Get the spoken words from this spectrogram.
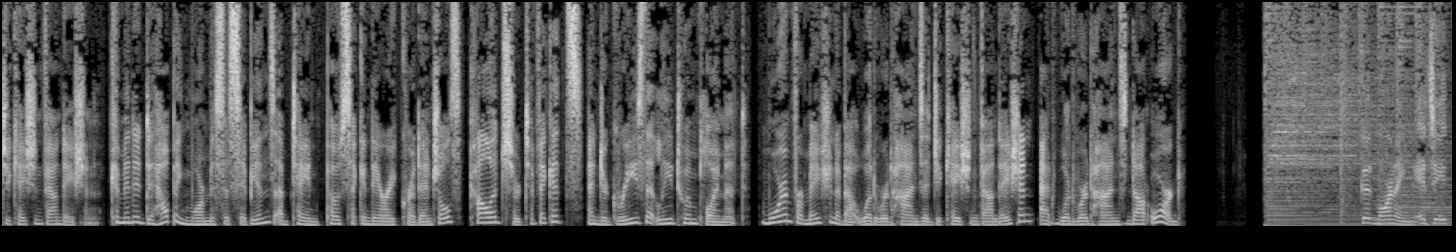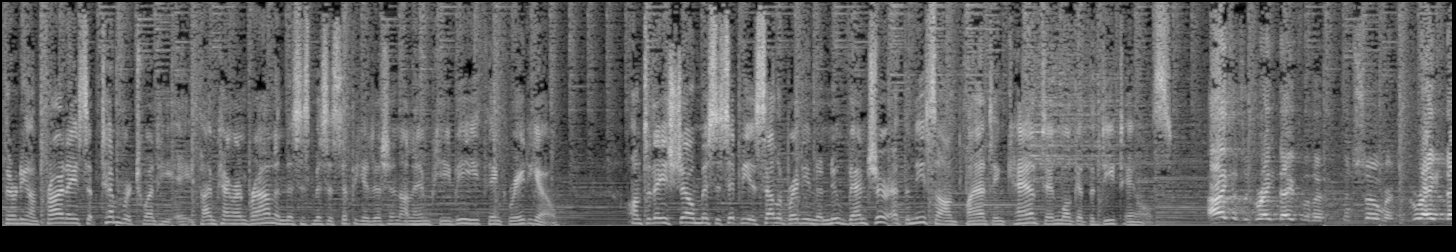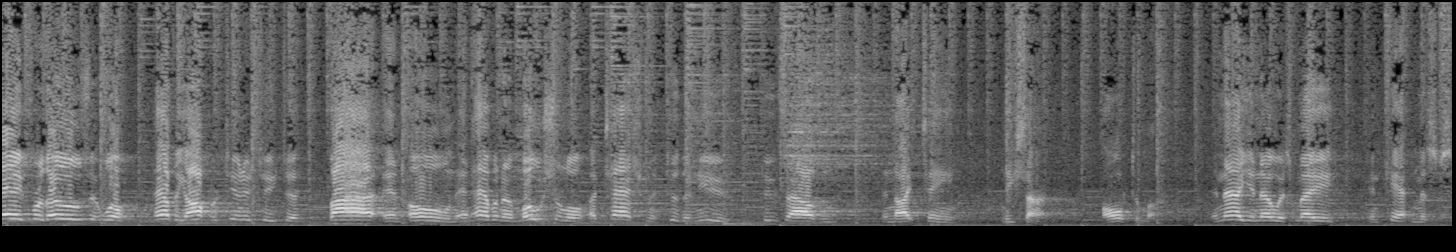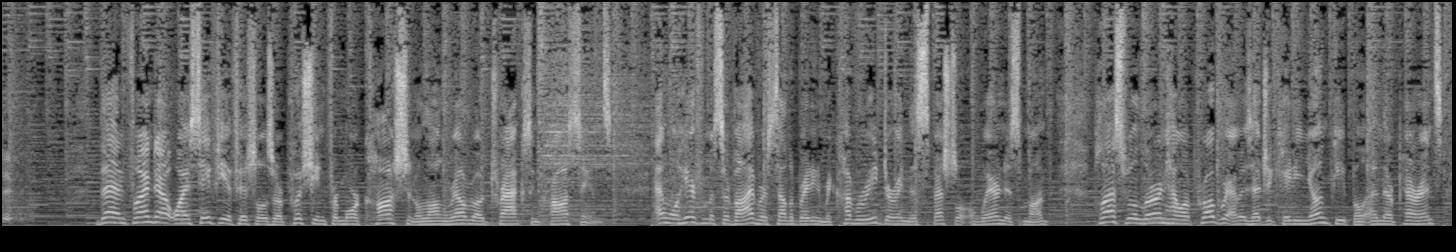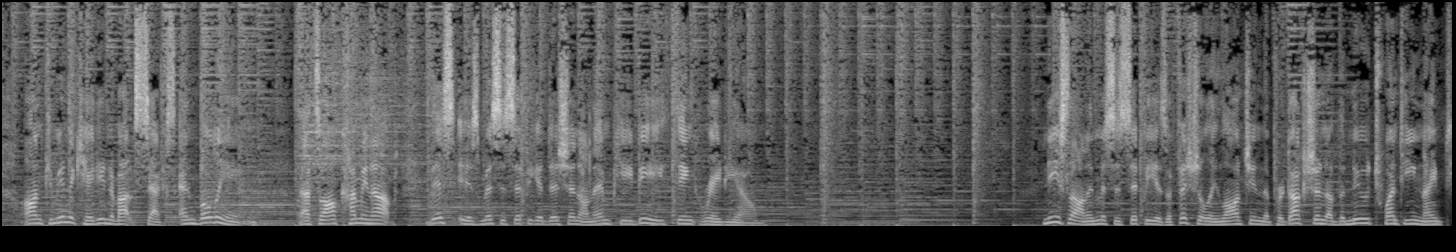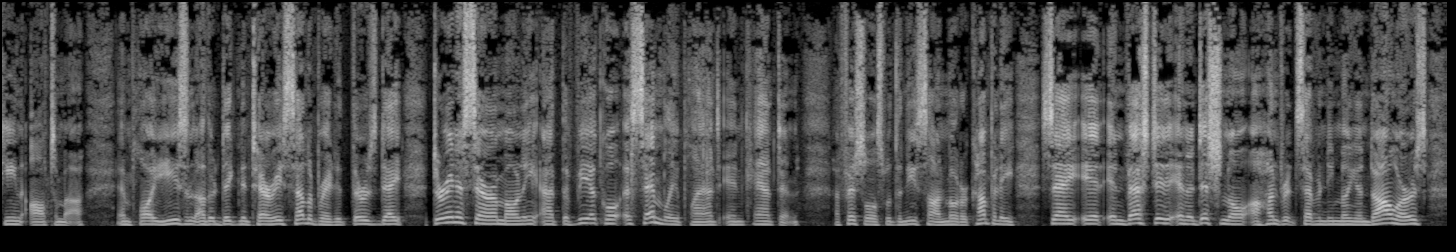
Education Foundation, committed to helping more Mississippians obtain post secondary credentials, college certificates, and degrees that lead to employment. More information about Woodward Hines Education Foundation at woodwardhines.org. Good morning. It's 8:30 on Friday, September 28th. I'm Karen Brown and this is Mississippi Edition on MPB Think Radio. On today's show, Mississippi is celebrating a new venture at the Nissan plant in Canton. We'll get the details. I think it's a great day for the consumer. It's a great day for those that will have the opportunity to buy and own and have an emotional attachment to the new 2019 Nissan Altima. And now you know it's made in Canton, Mississippi. Then find out why safety officials are pushing for more caution along railroad tracks and crossings. And we'll hear from a survivor celebrating recovery during this special awareness month. Plus, we'll learn how a program is educating young people and their parents on communicating about sex and bullying. That's all coming up. This is Mississippi Edition on MPB Think Radio. Nissan in Mississippi is officially launching the production of the new 2019 Altima. Employees and other dignitaries celebrated Thursday during a ceremony at the vehicle assembly plant in Canton. Officials with the Nissan Motor Company say it invested an additional $170 million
